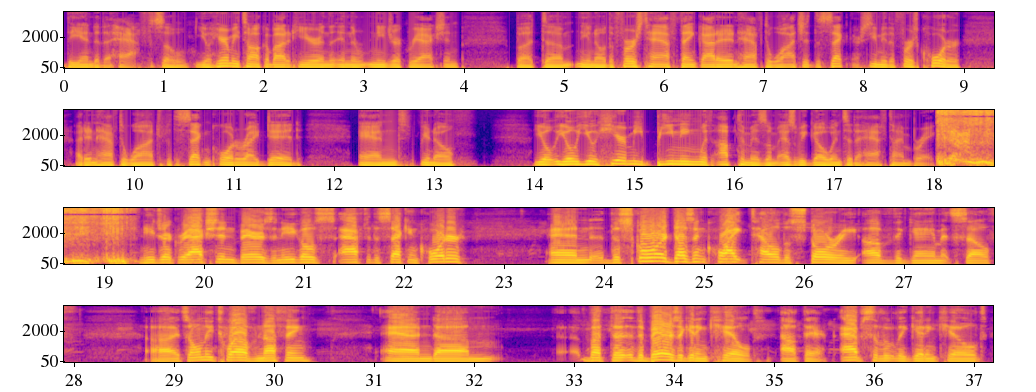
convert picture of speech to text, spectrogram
the end of the half. So you'll hear me talk about it here in the in the knee jerk reaction. But um, you know, the first half, thank God I didn't have to watch it. The second, excuse me, the first quarter, I didn't have to watch, but the second quarter I did, and you know, you'll you'll you'll hear me beaming with optimism as we go into the halftime break. Knee jerk reaction: Bears and Eagles after the second quarter, and the score doesn't quite tell the story of the game itself. Uh, it's only twelve nothing, and um, but the the Bears are getting killed out there, absolutely getting killed.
